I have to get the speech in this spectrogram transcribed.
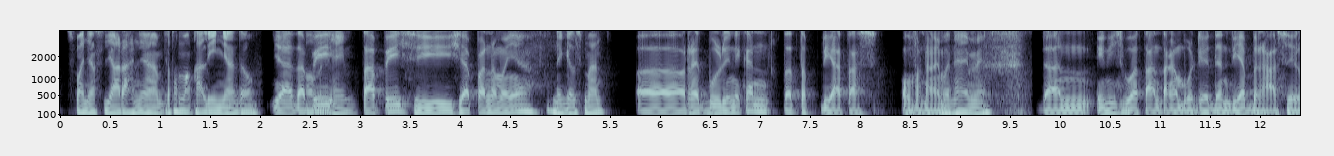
sepanjang sejarahnya pertama kalinya tuh ya tapi Hoffenheim. tapi si siapa namanya Nagelsmann, eh, Red Bull ini kan tetap di atas Hoffenheim ya. dan ini sebuah tantangan buat dia dan dia berhasil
